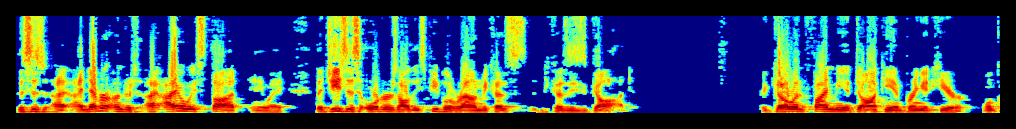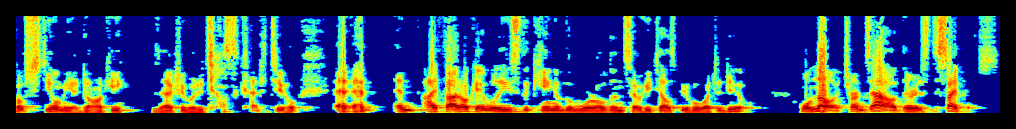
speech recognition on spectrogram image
This is, I, I never under, I, I always thought, anyway, that Jesus orders all these people around because, because he's God. Go and find me a donkey and bring it here. Well, go steal me a donkey is actually what he tells the guy to do. And, and, and I thought, okay, well, he's the king of the world, and so he tells people what to do. Well, no, it turns out they're his disciples.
